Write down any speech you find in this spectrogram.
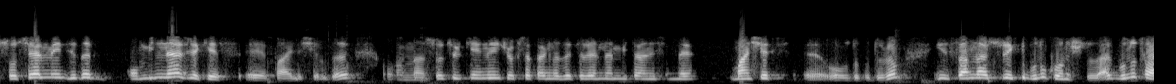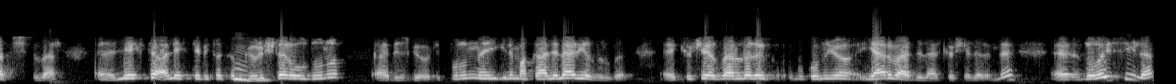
sosyal medyada on binlerce kez e, paylaşıldı. Ondan sonra Türkiye'nin en çok satan gazetelerinden bir tanesinde manşet e, oldu bu durum. İnsanlar sürekli bunu konuştular, bunu tartıştılar. E, lehte aleyhte bir takım Hı. görüşler olduğunu e, biz gördük. Bununla ilgili makaleler yazıldı. E, köşe yazarları bu konuyu yer verdiler köşelerinde. E, dolayısıyla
